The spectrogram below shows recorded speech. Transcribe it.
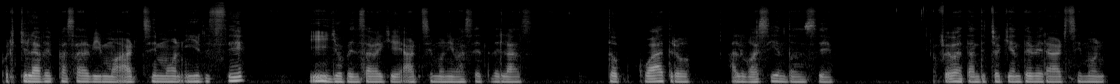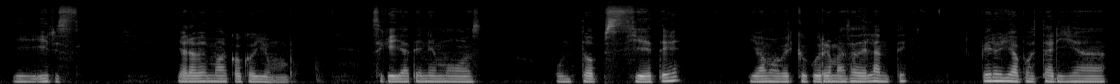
Porque la vez pasada vimos a Art Simon irse y yo pensaba que Art Simon iba a ser de las top 4, algo así. Entonces fue bastante choqueante ver a Art Simon irse. Y ahora vemos a Coco Jumbo. Así que ya tenemos un top 7 y vamos a ver qué ocurre más adelante. Pero yo apostaría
